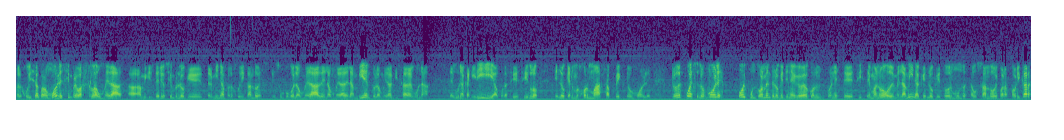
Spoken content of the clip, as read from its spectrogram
perjudicial para un mueble siempre va a ser la humedad. A, mi criterio, siempre lo que termina perjudicando es, es, un poco la humedad, de la humedad del ambiente, o la humedad quizá de alguna, de alguna cañería, por así decirlo, es lo que a lo mejor más afecta a un mueble. Pero después los muebles hoy puntualmente lo que tiene que ver con, con, este sistema nuevo de melamina, que es lo que todo el mundo está usando hoy para fabricar,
